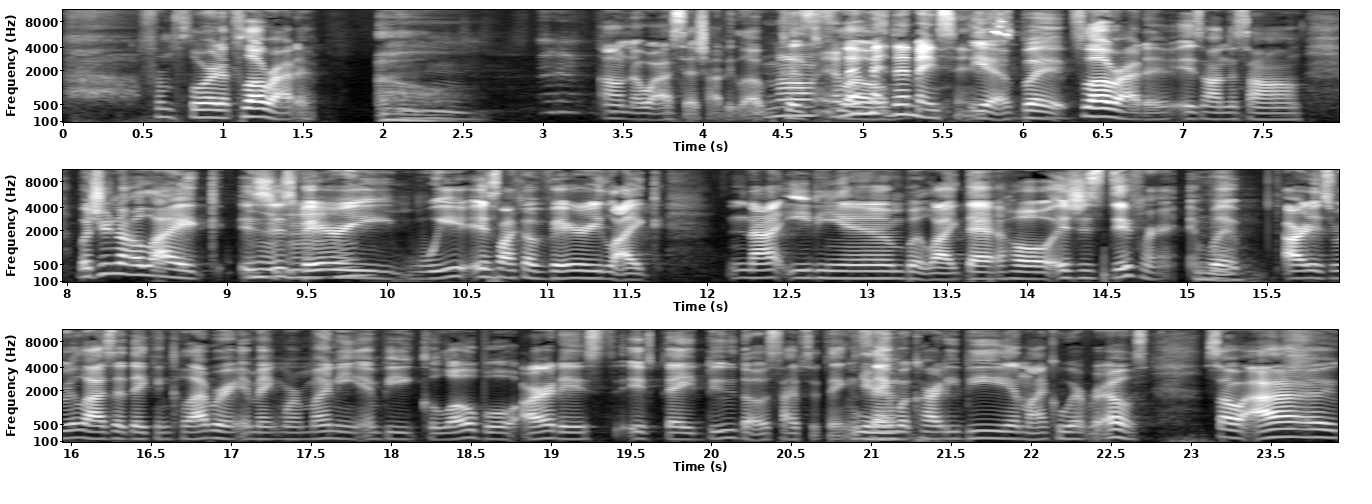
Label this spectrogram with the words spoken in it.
from Florida, Florida. Oh. I don't know why I said Shawty Love No, because and that, ma- that makes sense. yeah, but Flo Rida is on the song. But you know, like it's just very weird. It's like a very like not EDM, but like that whole. It's just different. But artists realize that they can collaborate and make more money and be global artists if they do those types of things. Yeah. Same with Cardi B and like whoever else. So I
